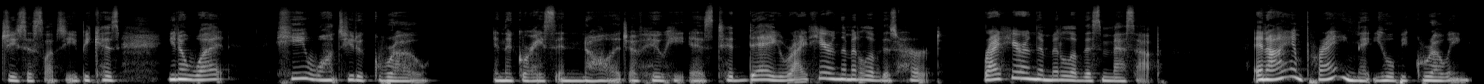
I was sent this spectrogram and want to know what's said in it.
Jesus loves you because you know what? He wants you to grow in the grace and knowledge of who He is today, right here in the middle of this hurt, right here in the middle of this mess up. And I am praying that you will be growing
